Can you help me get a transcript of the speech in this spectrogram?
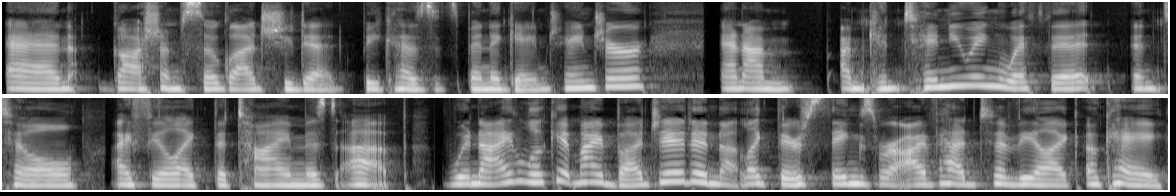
And gosh, I'm so glad she did because it's been a game changer. And I'm I'm continuing with it until I feel like the time is up. When I look at my budget and like there's things where I've had to be like, okay,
